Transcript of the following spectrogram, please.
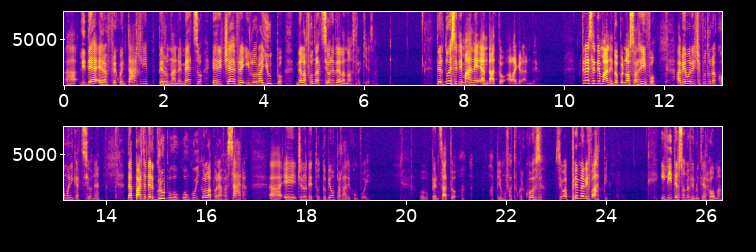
Uh, l'idea era frequentarli per un anno e mezzo e ricevere il loro aiuto nella fondazione della nostra chiesa. Per due settimane è andato alla grande. Tre settimane dopo il nostro arrivo abbiamo ricevuto una comunicazione da parte del gruppo con cui collaborava Sara uh, e ci hanno detto dobbiamo parlare con voi ho pensato, abbiamo fatto qualcosa, siamo appena arrivati. I leader sono venuti a Roma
